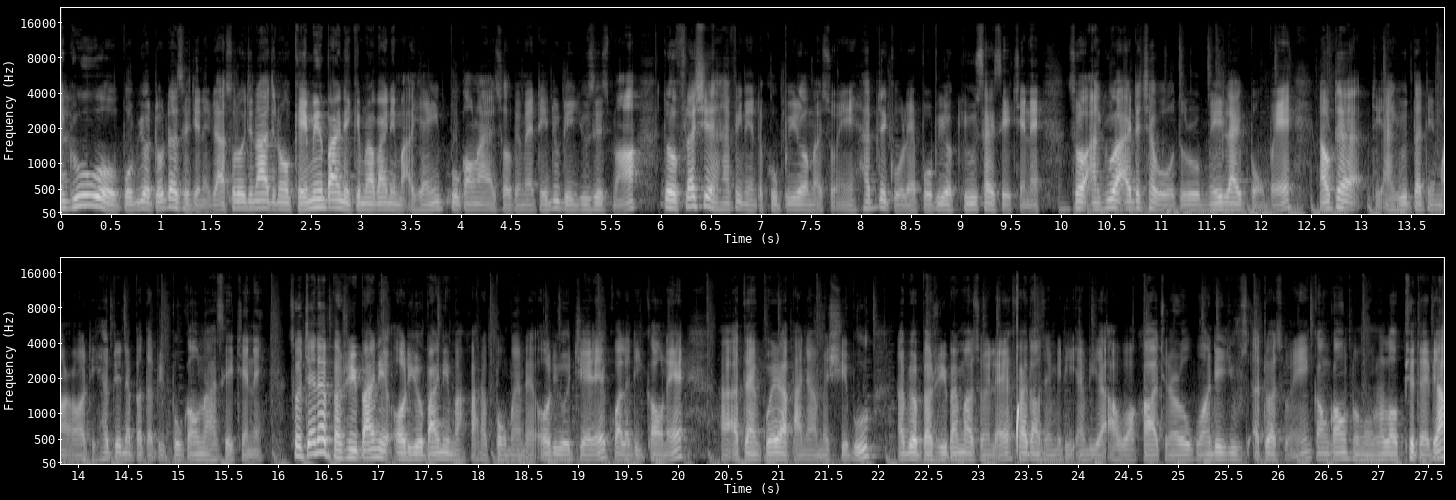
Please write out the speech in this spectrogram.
IQ ကိုပို့ပြီးတော့တိုးတက်စေချင်တယ်ဗျာဆိုလိုချင်တာကျွန်တော် gaming ဘိုင်းနေကင်မရာဘိုင်းနေမှာအရင်ပိုကောင်းလာရဆိုပေမဲ့ day to day usage မှာသူ flash hand feeling တခုပြီးတော့မှဆိုရင် haptic ကိုလည်းပို့ပြီးတော့ view size စေချင်တယ်ဆိုတော့ IQ ကအဲ့တစ်ချက်ကိုသူတို့မေးလိုက်ပုံပဲနောက်ထပ်ဒီ IQ 13မှာတော့ဒီ haptic နဲ့ပတ်သက်ပြီးပိုကောင်းလာစေချင်တယ်ဆိုတော့ကျန်တဲ့ battery ဘိုင်းနေ audio ဘိုင်းနေမှာကတော့ပုံမှန်ပဲ audio ကျယ်တယ် quality ကောင်းတယ်အတန်ကွဲတာဘာညာမရှိဘူးနောက်ပြီးတော့ battery ဘိုင်းမှာဆိုရင်လည်း5000 mAh ကကျွန်တော်တို့ one day use အတွက်ဆိုရင်ကောင်းကောင်းလုံလုံလောက်လောက်ဖြစ်တယ်ဗျာ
